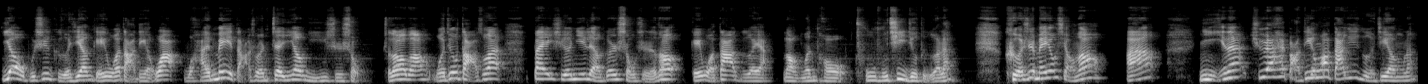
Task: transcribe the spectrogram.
要不是葛江给我打电话，我还没打算真要你一只手，知道吧？我就打算掰折你两根手指头，给我大哥呀，老文涛出出气就得了。可是没有想到啊，你呢，居然还把电话打给葛江了。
